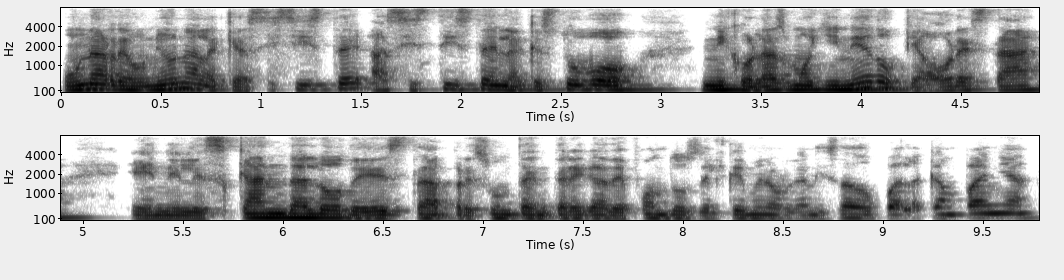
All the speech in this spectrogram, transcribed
una reunión a la que asististe, asististe en la que estuvo Nicolás Mollinedo, que ahora está en el escándalo de esta presunta entrega de fondos del crimen organizado para la campaña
